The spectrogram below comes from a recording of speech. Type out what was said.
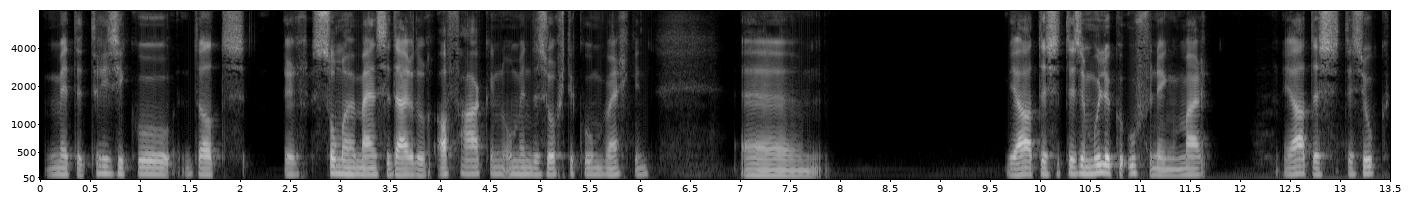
met het risico dat er sommige mensen daardoor afhaken om in de zorg te komen werken. Uh, ja, het is, het is een moeilijke oefening, maar ja, het is, het is ook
